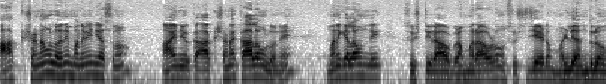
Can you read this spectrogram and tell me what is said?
ఆ క్షణంలోనే మనం ఏం చేస్తున్నాం? ఆయన యొక్క ఆ క్షణ కాలంలోనే మనకి ఎలా ఉంది? సృష్టి రావ బ్రహ్మ రావడం సృష్టి చేయడం మళ్ళీ అందులో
